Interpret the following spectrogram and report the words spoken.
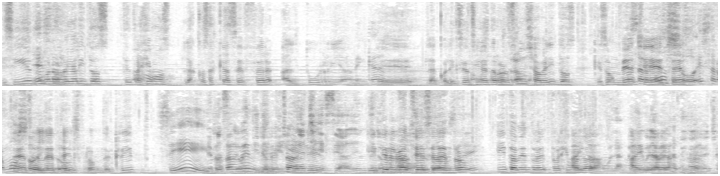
Y siguiendo ¿Y con los regalitos, te trajimos las cosas que hace Fer Alturria. Me encanta. Eh, la colección Cine de Terror son llaveritos que son Es VHS. hermoso, es hermoso Tenés el de esto. Tales from the Crypt Sí, Es totalmente. y lo el El. VHS adentro Y tiene el. VHS adentro. Y también tra- trajimos Ahí la. está. Como las Ahí, VHS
